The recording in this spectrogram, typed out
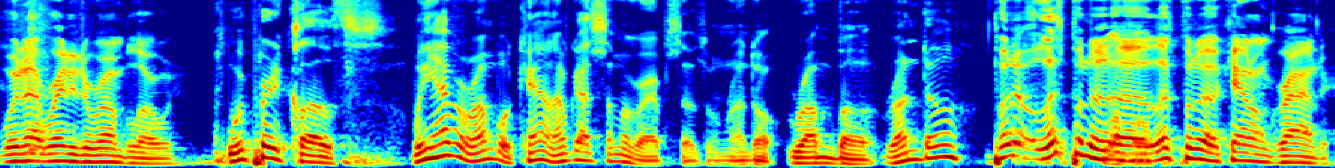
We're not ready to rumble, are we? We're pretty close. We have a Rumble account. I've got some of our episodes on Rumble. Rumble. Rumble? Put a, let's put a uh, let's put an account on Grindr.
